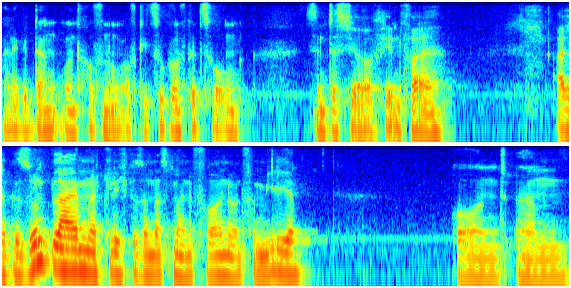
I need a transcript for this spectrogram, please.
Meine Gedanken und Hoffnungen auf die Zukunft bezogen sind, dass wir auf jeden Fall alle gesund bleiben. Natürlich besonders meine Freunde und Familie. Und ähm,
